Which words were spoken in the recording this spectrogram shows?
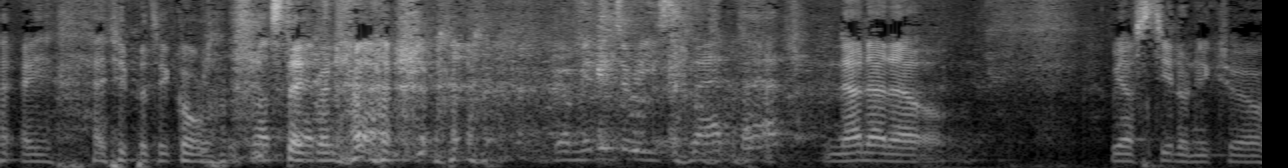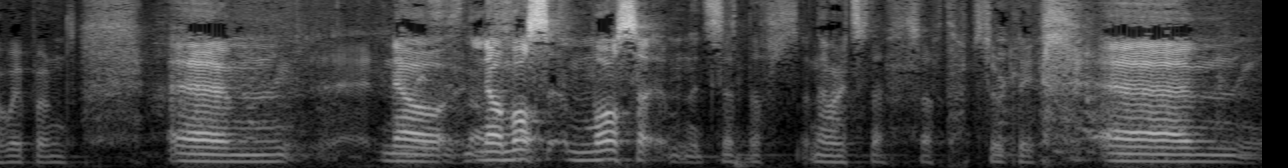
a hypothetical statement. Your military is that bad? No, no, no we have still a nuclear weapons. Um, no, no, more, more, it's not, no, it's not soft, absolutely. um,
